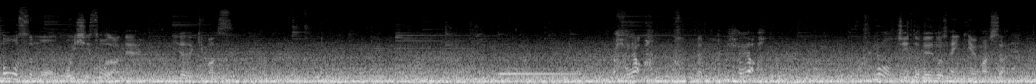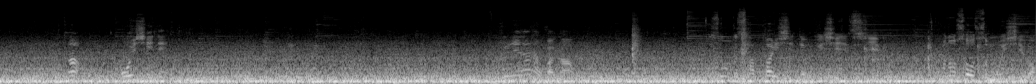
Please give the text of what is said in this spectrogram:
ソースも美味しそうだね。いただきます。早っ。早っ。もうチートベルトサイン決めましたね。あ美味しいねつくねなのかなすごくさっぱりしてて美味しいですしこのソースも美味しいわ。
